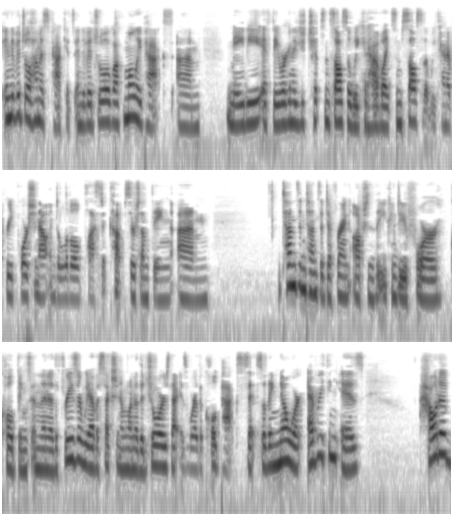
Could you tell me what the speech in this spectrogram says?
individual hummus packets, individual guacamole packs. Um, maybe if they were going to do chips and salsa, we could have like some salsa that we kind of pre-portion out into little plastic cups or something. Um, tons and tons of different options that you can do for cold things. And then in the freezer, we have a section in one of the drawers that is where the cold packs sit. So they know where everything is how to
